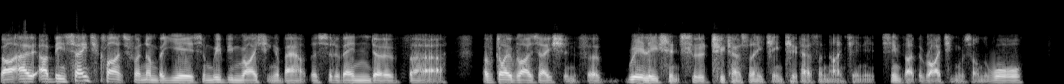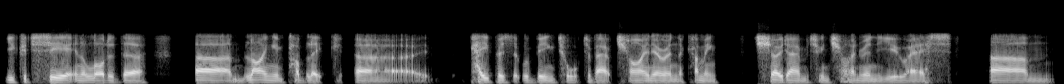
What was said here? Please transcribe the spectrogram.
I, have been saying to clients for a number of years, and we've been writing about the sort of end of uh, of globalization for really since sort of 2018, 2019. It seemed like the writing was on the wall. You could see it in a lot of the um, lying in public uh, papers that were being talked about China and the coming showdown between China and the US. Um,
